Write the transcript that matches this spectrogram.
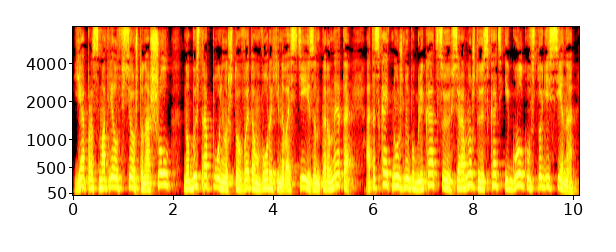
Я просмотрел все, что нашел, но быстро понял, что в этом ворохе новостей из интернета отыскать нужную публикацию все равно что искать иголку в стоге сена,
